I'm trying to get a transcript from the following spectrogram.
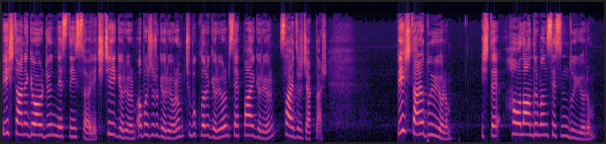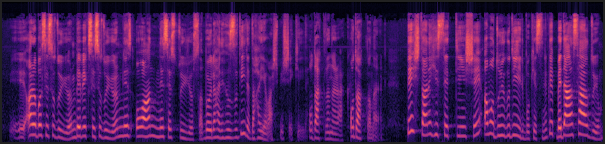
5 tane gördüğün nesneyi söyle. Çiçeği görüyorum, abajuru görüyorum, çubukları görüyorum, sehpayı görüyorum. Saydıracaklar. 5 tane duyuyorum. İşte havalandırmanın sesini duyuyorum. e, araba sesi duyuyorum, bebek sesi duyuyorum. Ne, o an ne ses duyuyorsa böyle hani hızlı değil de daha yavaş bir şekilde Odaklanarak. odaklanarak. Beş tane hissettiğin şey ama duygu değil bu kesinlikle. Bedensel duyum.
